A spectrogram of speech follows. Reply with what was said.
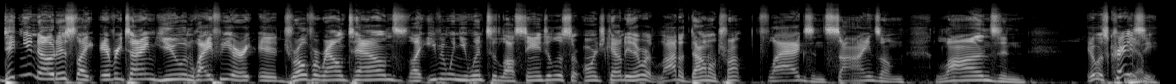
didn't you notice like every time you and wifey or uh, drove around towns, like even when you went to Los Angeles or Orange County, there were a lot of Donald Trump flags and signs on lawns, and it was crazy.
